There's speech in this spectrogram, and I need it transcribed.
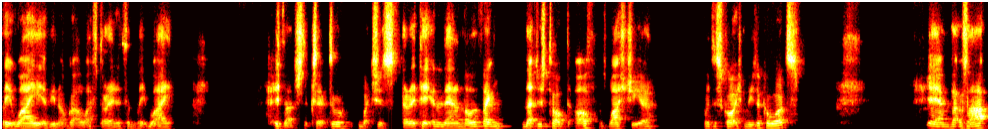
like why have you not got a lift or anything? Like why is that just acceptable? Which is irritating. And then another thing that just topped it off was last year with the Scottish Music Awards. Yeah, that was that.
